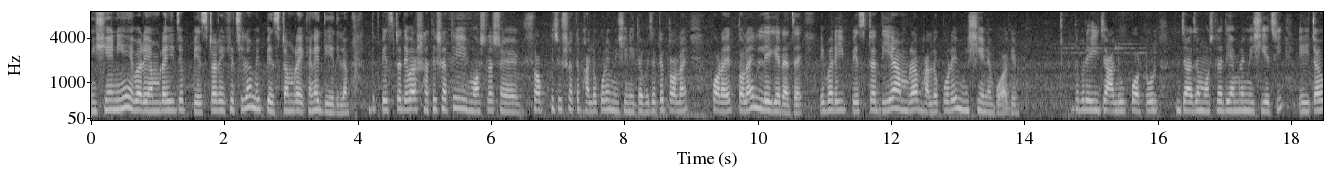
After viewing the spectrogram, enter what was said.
মিশিয়ে নিয়ে এবারে আমরা এই যে পেস্টটা রেখেছিলাম, এই পেস্টটা আমরা এখানে দিয়ে দিলাম। তো পেস্টটা দেওয়ার সাথে সাথেই মশলা সব কিছুর সাথে ভালো করে মিশিয়ে নিতে হবে যাতে তলায়, কড়াইয়ের তলায় লেগে না যায়। এবার এই পেস্টটা দিয়ে আমরা ভালো করে মিশিয়ে নেব আগে। তারপরে এই যে আলু, পটল, যা যা মশলা দিয়ে আমরা মিশিয়েছি, এইটাও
